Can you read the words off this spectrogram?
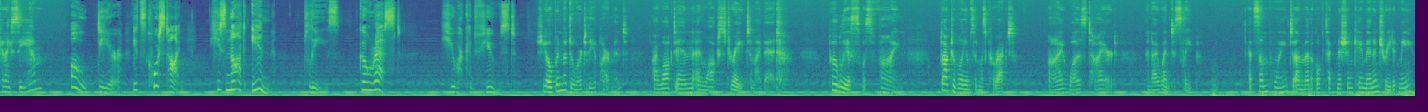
Can I see him? Oh, dear. It's course time. He's not in. Please, go rest. You are confused. She opened the door to the apartment. I walked in and walked straight to my bed. Publius was fine. Dr. Williamson was correct. I was tired, and I went to sleep. At some point, a medical technician came in and treated me.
